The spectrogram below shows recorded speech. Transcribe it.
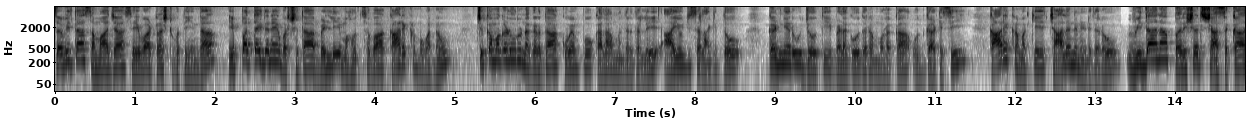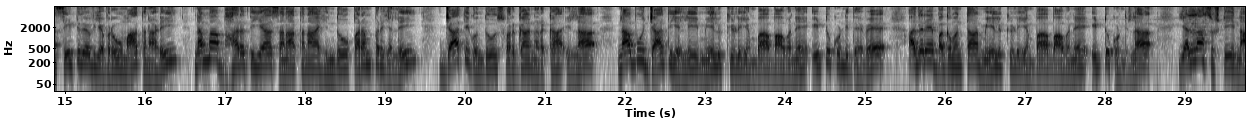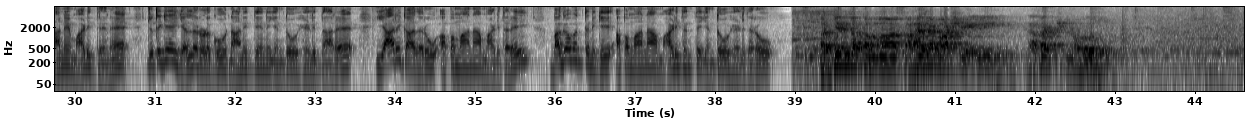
ಸವಿತಾ ಸಮಾಜ ಸೇವಾ ಟ್ರಸ್ಟ್ ವತಿಯಿಂದ ಇಪ್ಪತ್ತೈದನೇ ವರ್ಷದ ಬೆಳ್ಳಿ ಮಹೋತ್ಸವ ಕಾರ್ಯಕ್ರಮವನ್ನು ಚಿಕ್ಕಮಗಳೂರು ನಗರದ ಕುವೆಂಪು ಕಲಾಮಂದಿರದಲ್ಲಿ ಆಯೋಜಿಸಲಾಗಿತ್ತು ಗಣ್ಯರು ಜ್ಯೋತಿ ಬೆಳಗುವುದರ ಮೂಲಕ ಉದ್ಘಾಟಿಸಿ ಕಾರ್ಯಕ್ರಮಕ್ಕೆ ಚಾಲನೆ ನೀಡಿದರು. ವಿಧಾನ ಪರಿಷತ್ ಶಾಸಕ ಸಿಟಿ ರವಿಯವರು ಮಾತನಾಡಿ, ನಮ್ಮ ಭಾರತೀಯ ಸನಾತನ ಹಿಂದೂ ಪರಂಪರೆಯಲ್ಲಿ ಜಾತಿಗೊಂದು ಸ್ವರ್ಗ ನರಕ ಇಲ್ಲ. ನಾವು ಜಾತಿಯಲ್ಲಿ ಮೇಲುಕೀಳು ಎಂಬ ಭಾವನೆ ಇಟ್ಟುಕೊಂಡಿದ್ದೇವೆ. ಆದರೆ ಭಗವಂತ ಮೇಲುಕೀಳು ಎಂಬ ಭಾವನೆ ಇಟ್ಟುಕೊಂಡಿಲ್ಲ. ಎಲ್ಲ ಸೃಷ್ಟಿ ನಾನೇ ಮಾಡಿದ್ದೇನೆ. ಜೊತೆಗೆ ಎಲ್ಲರೊಳಗೂ ನಾನಿದ್ದೇನೆ ಎಂದು ಹೇಳಿದ್ದಾರೆ. ಯಾರಿಗಾದರೂ ಅಪಮಾನ ಮಾಡಿದರೆ ಭಗವಂತನಿಗೆ ಅಪಮಾನ ಮಾಡಿದಂತೆ ಎಂದು ಹೇಳಿದರು. ಅತ್ಯಂತ ತಮ್ಮ ಸಹಜ ಭಾಷೆಯಲ್ಲಿ ರಾಧಾಕೃಷ್ಣವರು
